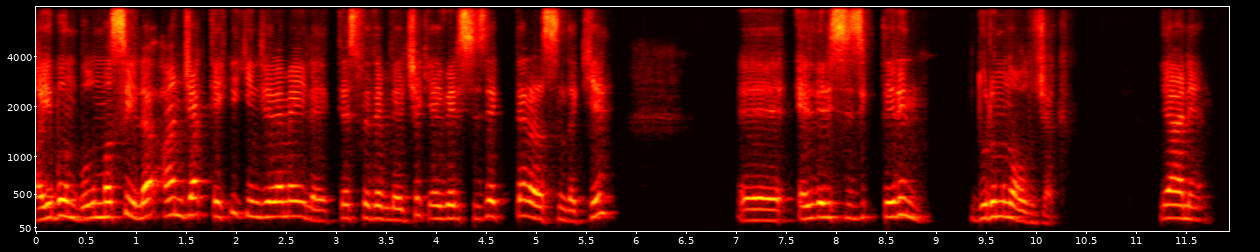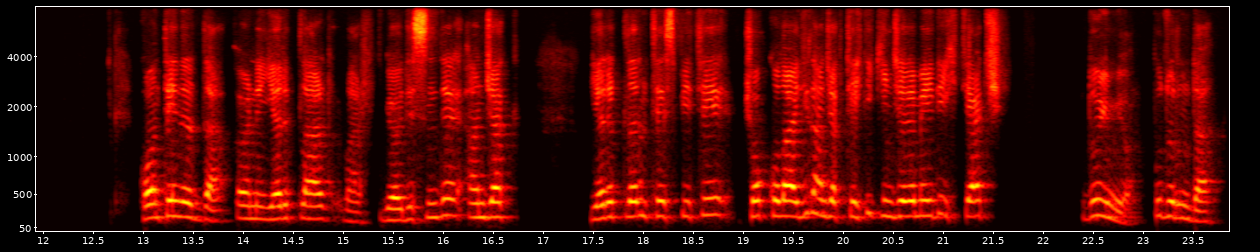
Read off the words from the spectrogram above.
ayıbın bulunmasıyla ancak teknik incelemeyle tespit edebilecek elverişsizlikler arasındaki e, elverişsizliklerin durumu ne olacak? Yani Konteynerde örneğin yarıklar var gövdesinde ancak yarıkların tespiti çok kolay değil ancak teknik incelemeye de ihtiyaç duymuyor. Bu durumda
